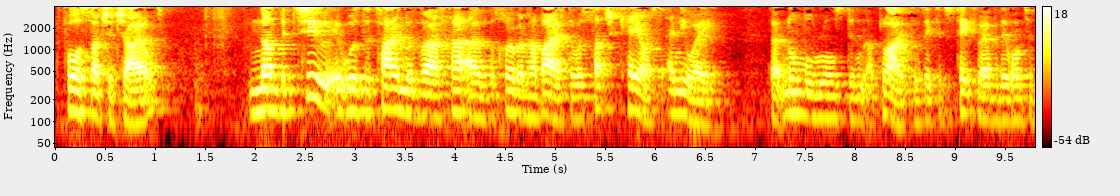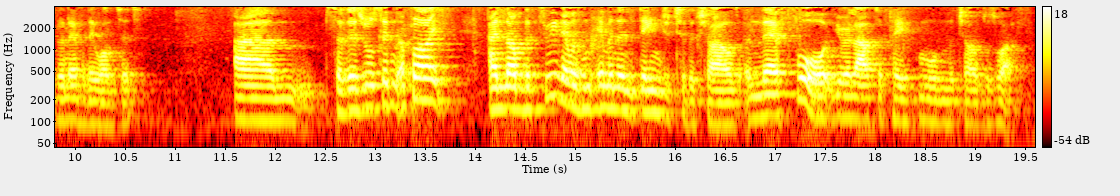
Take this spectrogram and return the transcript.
for such a child. Number two, it was the time of, uh, of the Churban Habayis. There was such chaos anyway that normal rules didn't apply because they could just take whoever they wanted whenever they wanted. Um, so those rules didn't apply. And number three, there was an imminent danger to the child, and therefore you're allowed to pay for more than the child was worth.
